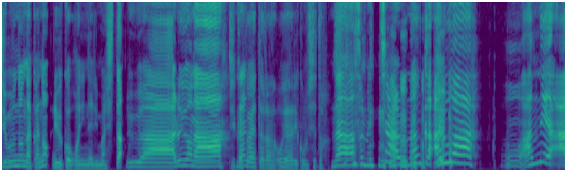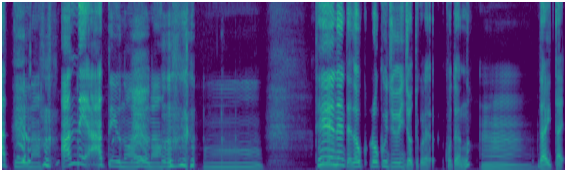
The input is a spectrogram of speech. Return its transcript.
自分の中の流行語になりました。うわあるよな。実家帰ったら親離婚してたなあそれめっちゃあるなんかあるわ。うんあんねやっていうな。あんねやっていうのあるよな。うん。定年ってろ60以上ってこれことやんなうん。大体。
